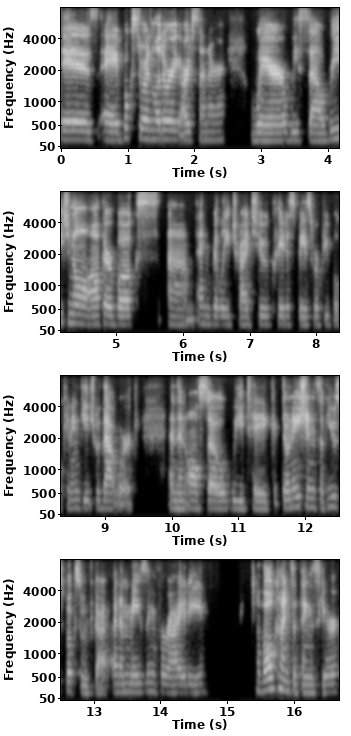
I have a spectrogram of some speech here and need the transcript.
is a bookstore and literary arts center where we sell regional author books um, and really try to create a space where people can engage with that work. And then also we take donations of used books. So we've got an amazing variety of all kinds of things here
